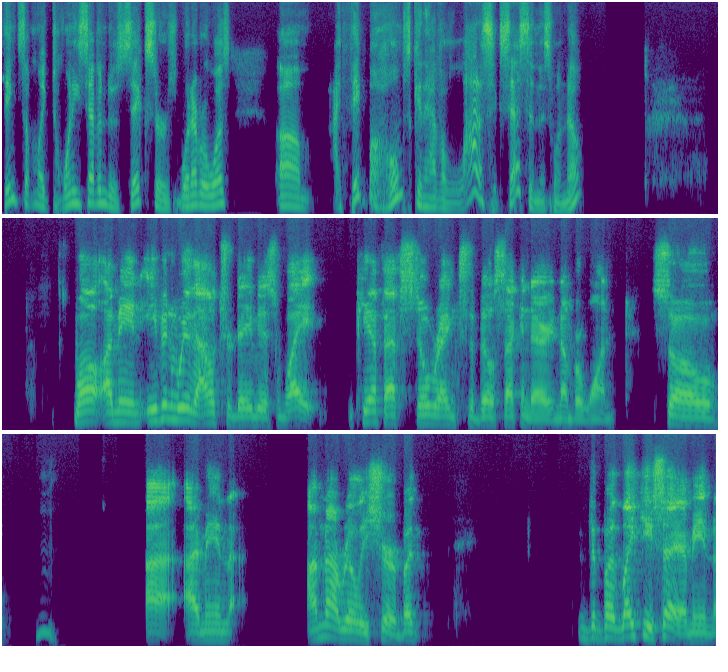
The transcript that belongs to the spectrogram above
think, something like 27 to 6 or whatever it was. Um, I think Mahomes can have a lot of success in this one, no? Well, I mean, even without Tre'Davious White, PFF still ranks the Bill secondary number one. So, I I mean, I'm not really sure, but but like you say, I mean,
